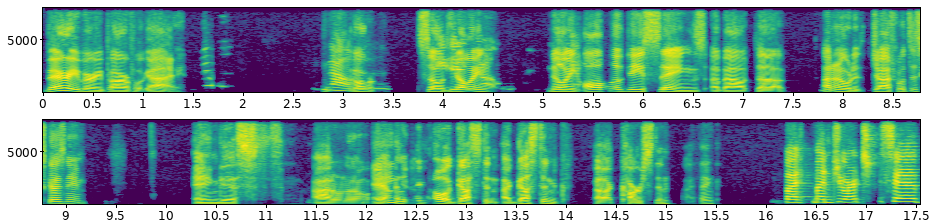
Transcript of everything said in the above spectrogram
Very, very powerful guy. No. So- So knowing know. Knowing all of these things about uh I don't know what it Josh, what's this guy's name? Angus. I don't know. Angus. oh, Augustine. Augustine uh, Carstens, I think. But but George said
